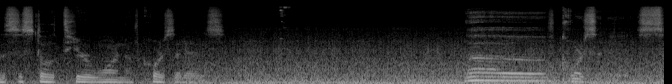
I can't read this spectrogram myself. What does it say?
this is still tier 1. Of course it is. Uh, of course it is.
